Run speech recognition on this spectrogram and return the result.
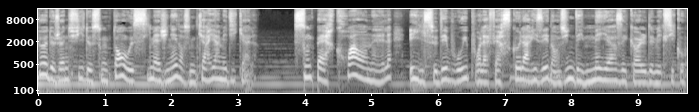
Peu de jeunes filles de son temps osent s'imaginer dans une carrière médicale. Son père croit en elle et il se débrouille pour la faire scolariser dans une des meilleures écoles de Mexico.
